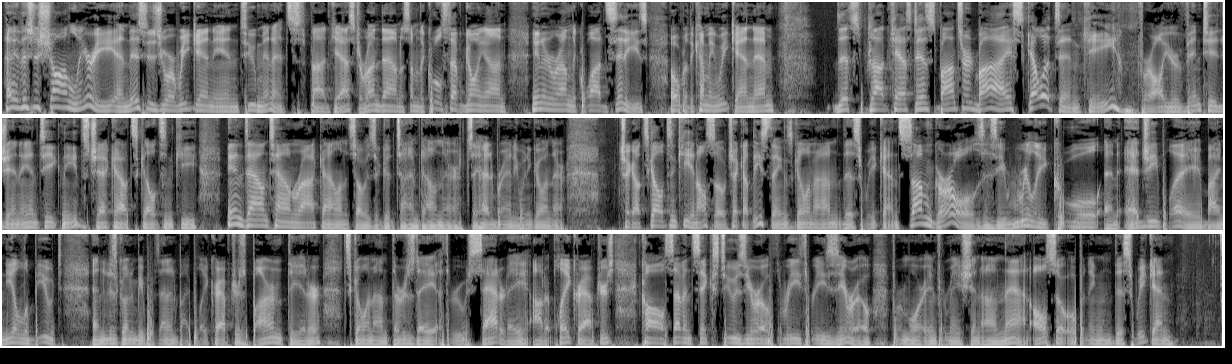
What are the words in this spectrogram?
Hey, this is Sean Leary, and this is your Weekend in Two Minutes podcast, a rundown of some of the cool stuff going on in and around the Quad Cities over the coming weekend. And this podcast is sponsored by Skeleton Key. For all your vintage and antique needs, check out Skeleton Key in downtown Rock Island. It's always a good time down there. Say hi to Brandy when you go in there check out Skeleton Key and also check out these things going on this weekend. Some Girls is a really cool and edgy play by Neil LaBute, and it is going to be presented by Playcrafters Barn Theater. It's going on Thursday through Saturday out at Playcrafters. Call 7620330 for more information on that. Also opening this weekend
